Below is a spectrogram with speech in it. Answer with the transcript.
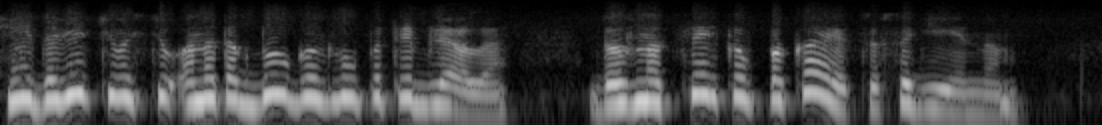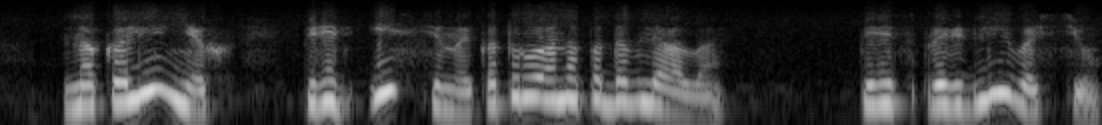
чьей доверчивостью она так долго злоупотребляла, должна церковь покаяться в содеянном. На коленях перед истиной, которую она подавляла, перед справедливостью,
